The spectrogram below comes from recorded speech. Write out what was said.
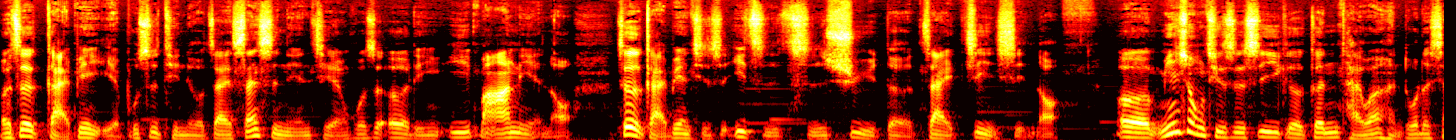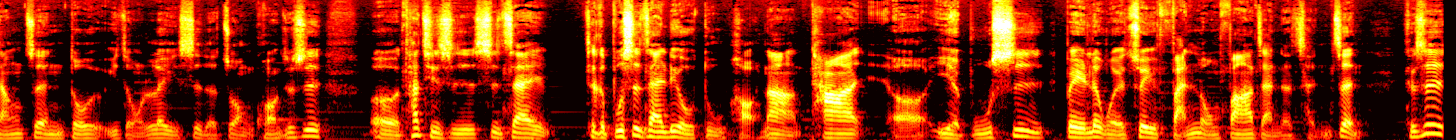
而这个改变也不是停留在三十年前或是二零一八年哦，这个改变其实一直持续的在进行哦。呃，民雄其实是一个跟台湾很多的乡镇都有一种类似的状况，就是呃，它其实是在这个不是在六都，好，那它呃也不是被认为最繁荣发展的城镇。可是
